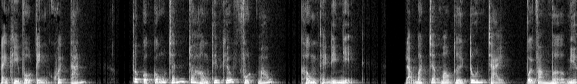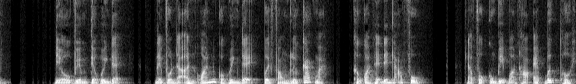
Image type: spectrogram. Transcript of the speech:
Lãnh khí vô tình khuếch tán, rốt cuộc cũng chấn cho Hồng Thiên Khiếu phụt máu, không thể nín nhịn. Lão bất chấp máu tươi tuôn chảy, vội vang mở miệng. Điều viêm tiểu huynh đệ, để vốn đã ân oán của huynh đệ với phòng lưới các mà, không quan hệ đến lão phu. Lão phu cũng bị bọn họ ép bức thôi.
